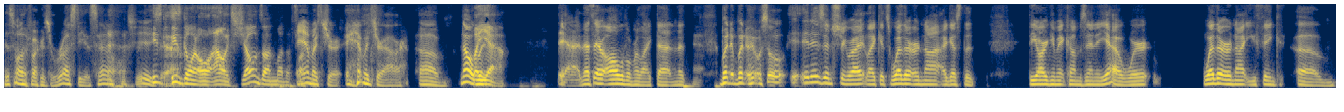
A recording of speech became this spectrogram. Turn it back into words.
This motherfucker's rusty as hell. Jeez. he's Yeah. he's going all Alex Jones on motherfucker. amateur, amateur hour. Um, no, but, but, yeah, yeah, that's all of them are like that. And that, Yeah. but but uh, so it, is interesting, right? Like it's whether or not I guess the the argument comes in, and yeah, where whether or not you think um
